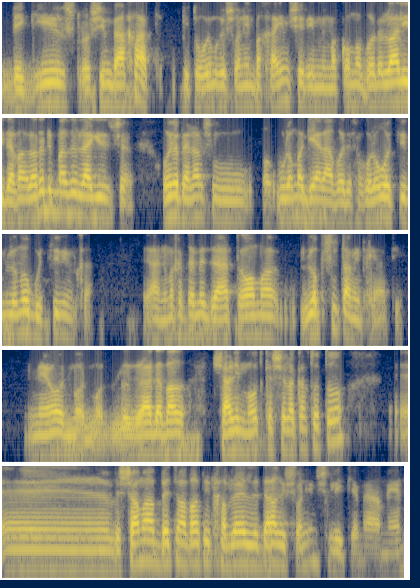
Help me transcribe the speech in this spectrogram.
בגיל 31, פיטורים ראשונים בחיים שלי ממקום עבודה, לא היה לי דבר, לא ידעתי מה זה להגיד, שאומרים לבן אדם שהוא הוא לא מגיע לעבודה, שאנחנו לא רוצים, לא מרוצים ממך. אני אומר לכם את האמת, זה היה טראומה לא פשוטה מבחינתי, מאוד מאוד מאוד, זה היה דבר שהיה לי מאוד קשה לקחת אותו, אה, ושם בעצם עברתי את חבלי הלידה הראשונים שלי כמאמן,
